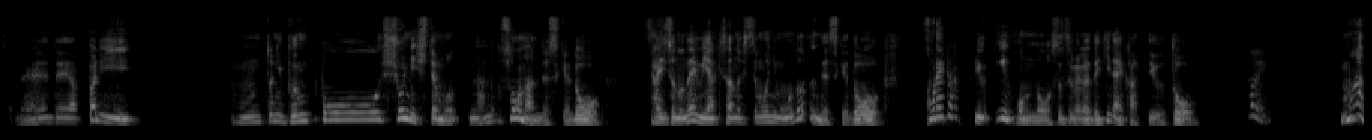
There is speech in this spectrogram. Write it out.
すよね。で、やっぱり、本当に文法書にしても何でもそうなんですけど、最初のね、三宅さんの質問に戻るんですけど、これだっていういい本のおすすめができないかっていうと、はい。まあ、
